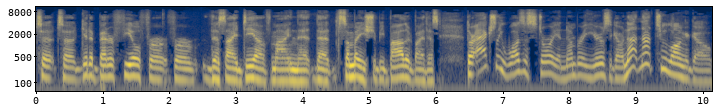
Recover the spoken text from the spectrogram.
to, to get a better feel for, for this idea of mine that, that somebody should be bothered by this. There actually was a story a number of years ago, not not too long ago.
